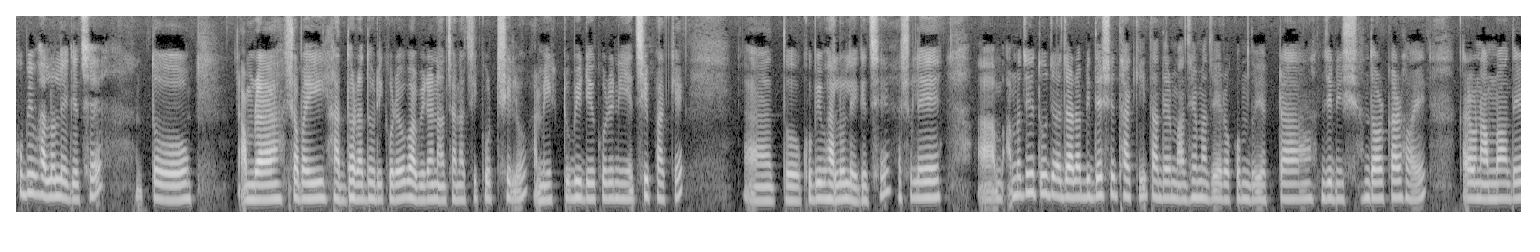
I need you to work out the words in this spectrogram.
খুবই ভালো লেগেছে। তো আমরা সবাই হাত ধরাধরি করেও ভাবিরা নাচানাচি করছিল। আমি একটু ভিডিও করে নিয়েছি ফাঁকে। তো খুবই ভালো লেগেছে। আসলে আমরা যেহেতু যারা বিদেশে থাকি, তাদের মাঝে মাঝে এরকম দুই একটা জিনিস দরকার হয়। কারণ আমাদের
